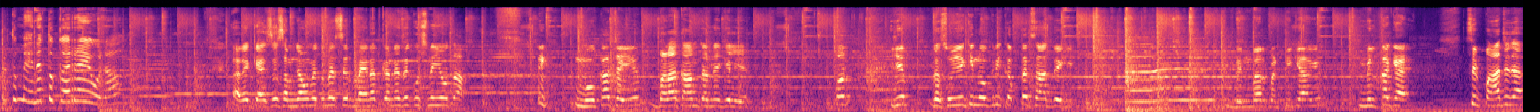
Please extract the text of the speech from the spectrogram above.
पर तुम मेहनत तो कर रहे हो ना। अरे कैसे समझाऊं मैं तुम्हें? सिर्फ़ मेहनत करने से कुछ नहीं होता। मौका चाहिए बड़ा काम करने के लिए। और ये रसोई की नौकरी कब तक साथ देगी? दिन भर पट्टी के आगे मिलता क्या है? सिर्फ़ पाँच हज़ार।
